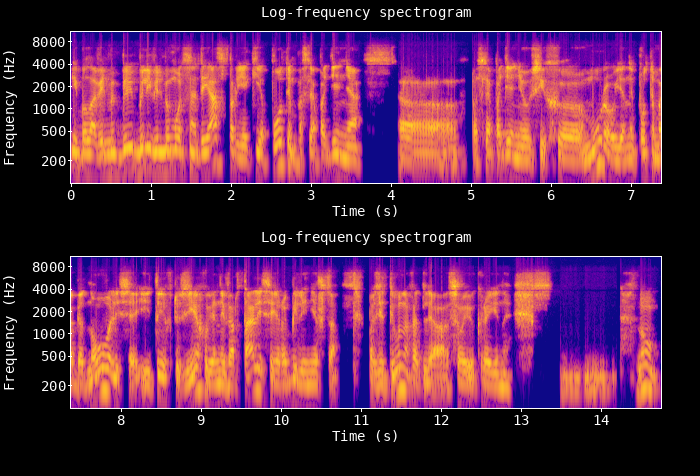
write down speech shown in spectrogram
і была вельмі былі вельмі моцныя дыяспоры якія потым пасля падзення э, пасля падзення ўсіх мураў яны потым аб'ядноўваліся і тых хто з'ехаў яны вярталіся і рабілі нешта пазітыўнага для сваёй краіны ну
